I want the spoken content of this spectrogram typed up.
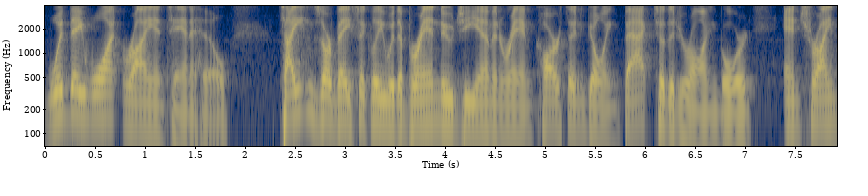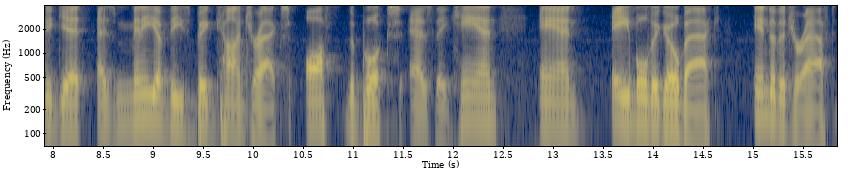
would they want Ryan Tannehill? Titans are basically with a brand new GM and Ran Carthon going back to the drawing board and trying to get as many of these big contracts off the books as they can and able to go back into the draft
